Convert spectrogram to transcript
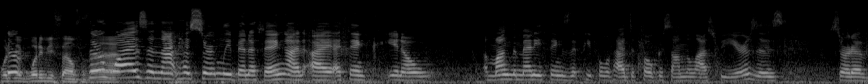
What, There- have, you, what have you found from There that? There was, and that has certainly been a thing. I, I, I think, you know, among the many things that people have had to focus on the last few years is sort of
